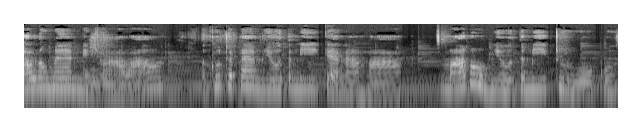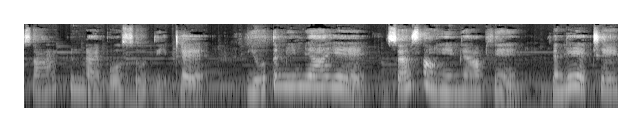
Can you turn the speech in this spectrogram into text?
အားလုံးပဲမင်္ဂလာပါအခုတစ်ပတ်မျိုးသမီးကဏ္ဍမှာကျမတို့မျိုးသမီးတူကိုကိုစားပြုနိုင်ဖို့ဆိုသည့်ထက်မျိုးသမီးများရဲ့စွမ်းဆောင်ရည်များဖြင့်ယနေ့အချိန်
